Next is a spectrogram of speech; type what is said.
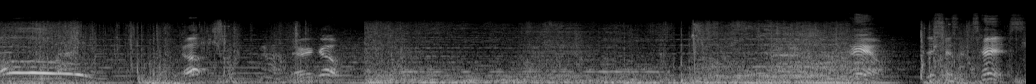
Oh. Up. There you go. Damn. This is intense.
